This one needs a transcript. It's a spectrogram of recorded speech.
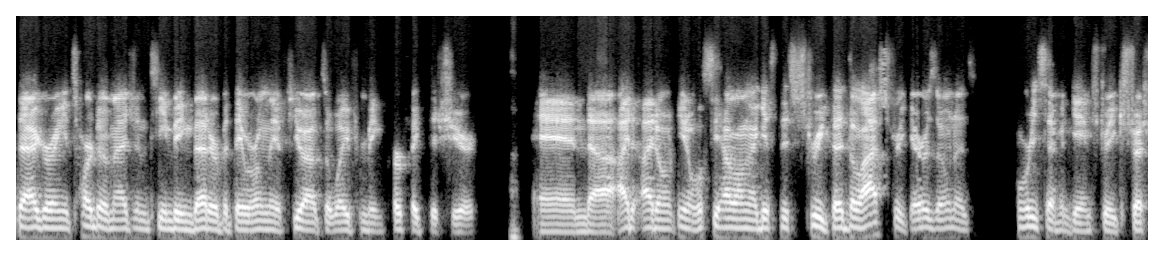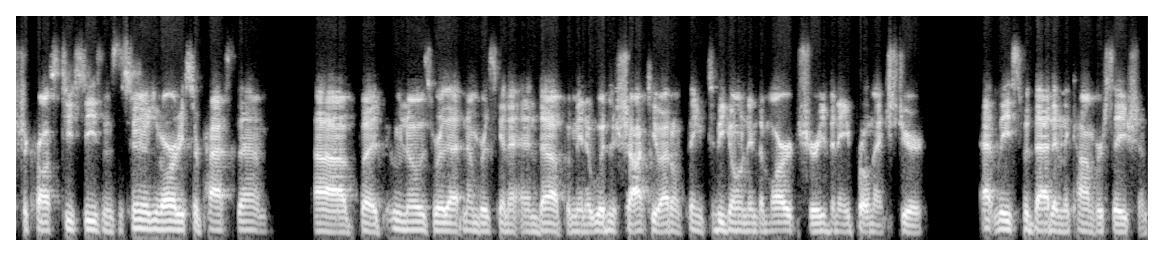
staggering. It's hard to imagine a team being better, but they were only a few outs away from being perfect this year. And uh, I, I don't, you know, we'll see how long I guess this streak. The, the last streak, Arizona's 47 game streak stretched across two seasons. The Sooners have already surpassed them. Uh, but who knows where that number is going to end up? I mean, it wouldn't shock you, I don't think, to be going into March or even April next year, at least with that in the conversation.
